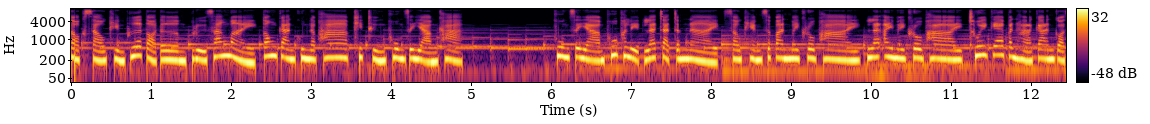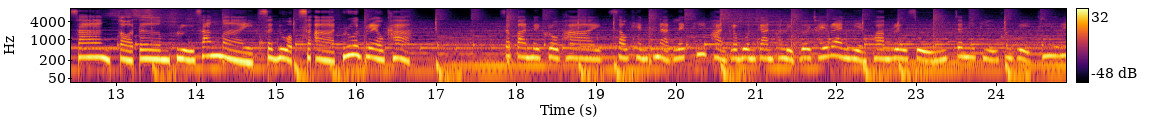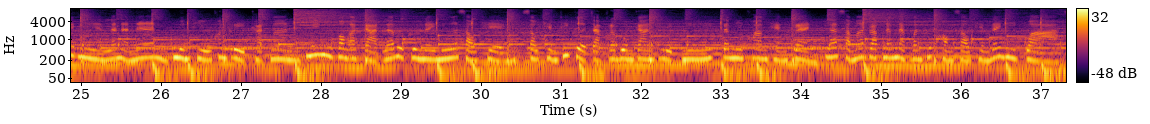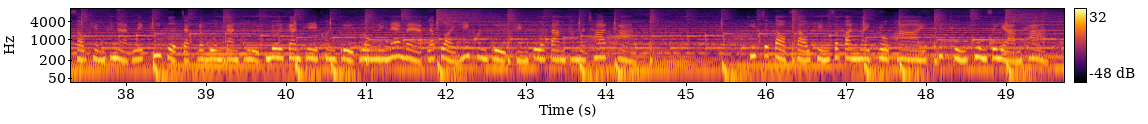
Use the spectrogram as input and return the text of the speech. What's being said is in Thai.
ตอกเสาเข็มเพื่อต่อเติม หรือสร้างใหม่ต้องการคุณภาพคิดถึงภูมิสยามค่ะ ภูมิสยามผู้ผลิตและจัดจำหน่าย เสาเข็มสปันไมโครพายและไอไมโครพายช่วยแก้ปัญหาการก่อสร้าง ต่อเติม หรือสร้างใหม่ สะดวกสะอาดรวดเร็วค่ะ สปันไมโครพาย เสาเข็มขนาดเล็กที่ผ่านกระบวนการผลิตโดยใช้แรงเหวี่ยงความเร็วสูง จะมีผิวคอนกรีตที่เรียบเนียนและหนาแน่น เหมือนผิวคอนกรีตขัดมัน ไม่มีฟองอากาศและรูคลุมในเนื้อเสาเข็ม เสาเข็มที่เกิดจากกระบวนการผลิตนี้ จะมีความแข็งแกร่ง และสามารถรับน้ำหนักบรรทุกของเสาเข็มได้ดีกว่า เสาเข็มขนาดเล็กที่เกิดจากกระบวนการผลิต โดยการเทคอนกรีตลงในแม่แบบ และปล่อยให้คอนกรีตแข็งตัวตามธรรมชาติค่ะ คิดจะตอกเสาเข็มสปันไมโครพาย คิดถึงภูมิสยามค่ะ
